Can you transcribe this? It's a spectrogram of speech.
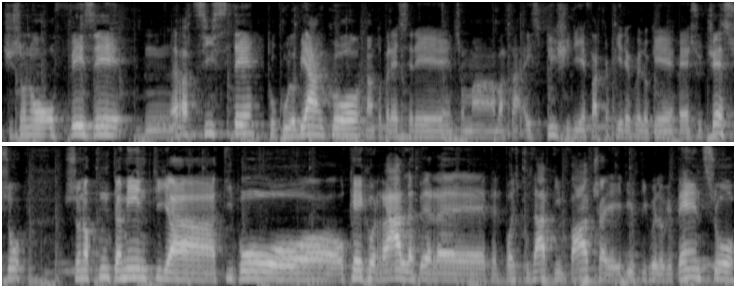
ci sono offese mh, razziste, tuo culo bianco, tanto per essere insomma abbastanza espliciti e far capire quello che è successo sono appuntamenti a tipo ok corral per, eh, per, poi sputarti in faccia e dirti quello che penso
